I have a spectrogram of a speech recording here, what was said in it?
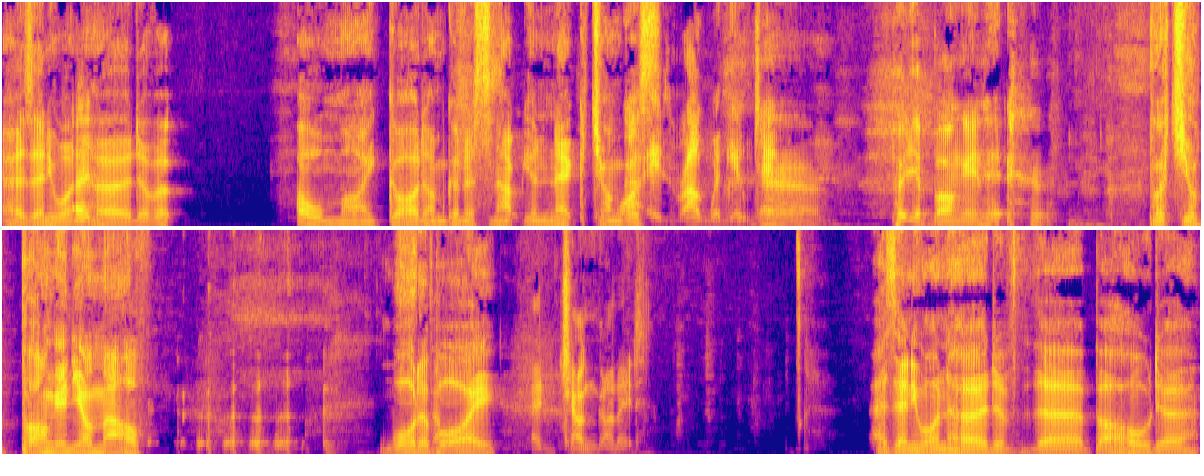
Has anyone Uh, heard of it? Oh my god, I'm going to snap your neck, What Chungus. is wrong with you, Tim? Put your bong in it. Put your bong in your mouth. Water boy. and chung on it. Has anyone heard of the Beholder?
